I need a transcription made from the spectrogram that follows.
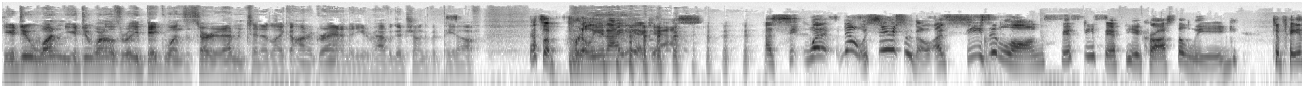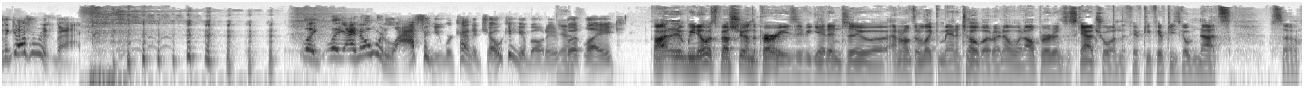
you could do one. You could do one of those really big ones that started at Edmonton at like a hundred grand, and you'd have a good chunk of it paid off. That's a brilliant idea, Gas. A se- what? No, seriously though, a season long 50-50 across the league to pay the government back. like, like I know we're laughing and we're kind of joking about it, Yeah. but like, Uh, and we know, especially on the prairies, if you get into, uh, I don't know if they're like Manitoba, but I know in Alberta and Saskatchewan, the 50-50s go nuts. So,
